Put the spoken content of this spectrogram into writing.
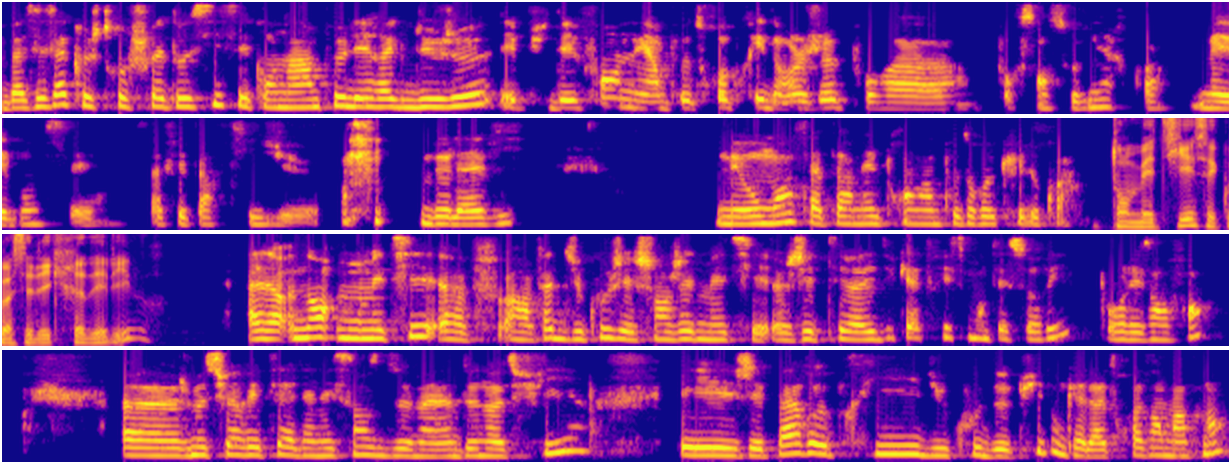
bah, c'est ça que je trouve chouette aussi, c'est qu'on a un peu les règles du jeu et puis des fois on est un peu trop pris dans le jeu pour, euh, pour s'en souvenir. quoi. Mais bon, c'est ça fait partie du, de la vie. Mais au moins, ça permet de prendre un peu de recul. quoi. Ton métier, c'est quoi? C'est d'écrire des livres? Alors non, mon métier, euh, en fait, du coup, j'ai changé de métier. J'étais euh, éducatrice Montessori pour les enfants. Euh, je me suis arrêtée à la naissance de, ma, de notre fille et j'ai pas repris du coup depuis. Donc elle a trois ans maintenant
